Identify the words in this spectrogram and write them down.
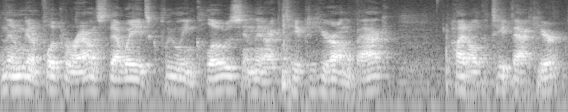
and then I'm going to flip it around so that way it's completely enclosed, and then I can tape it here on the back, hide all the tape back here.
